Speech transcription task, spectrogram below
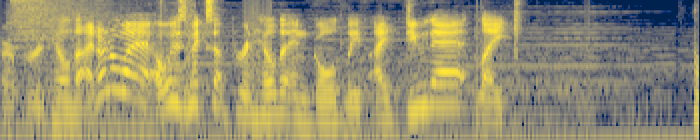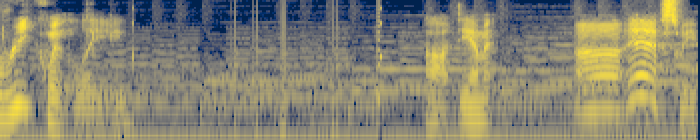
or Brunhilde. I don't know why I always mix up Brunhilde and Goldleaf. I do that like frequently. Ah, oh, damn it. Uh, eh, sweep.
